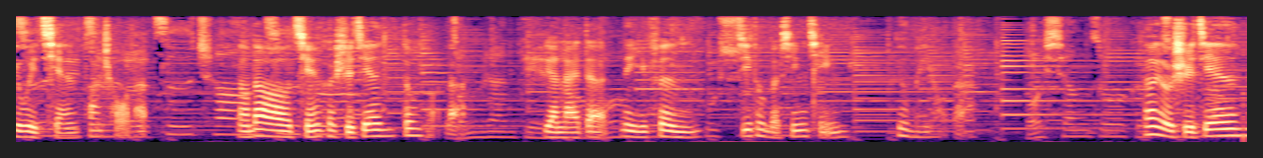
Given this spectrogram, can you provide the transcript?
又为钱发愁了；等到钱和时间都有了，原来的那一份激动的心情又没有了。当有时间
